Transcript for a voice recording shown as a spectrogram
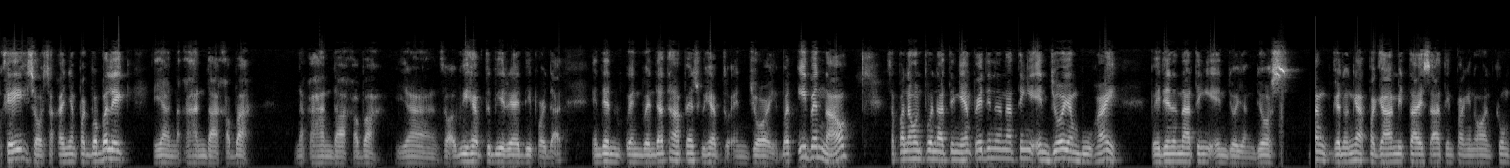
Okay? So, sa kanyang pagbabalik, yan, nakahanda ka ba? Nakahanda ka ba? Yan. So, we have to be ready for that. And then, when, when that happens, we have to enjoy. But even now, sa panahon po natin ngayon, pwede na nating i-enjoy ang buhay. Pwede na nating i-enjoy ang Diyos ganun nga, paggamit tayo sa ating Panginoon. Kung,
